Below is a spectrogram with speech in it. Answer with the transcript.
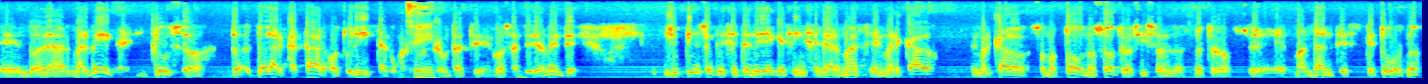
un dólar Malbec, incluso dólar Qatar o turista, como me preguntaste vos anteriormente. Yo pienso que se tendría que sincerar más el mercado el mercado somos todos nosotros y son los, nuestros eh, mandantes de turno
